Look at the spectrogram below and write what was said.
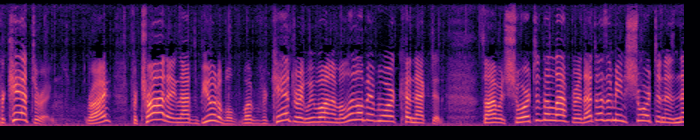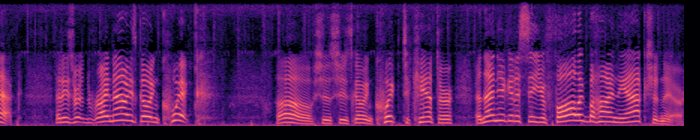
For cantering, right? For trotting, that's beautiful. But for cantering, we want him a little bit more connected. So I would shorten the left rein. That doesn't mean shorten his neck. And he's right now he's going quick. Oh, she's, she's going quick to canter. And then you're going to see you're falling behind the action there.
